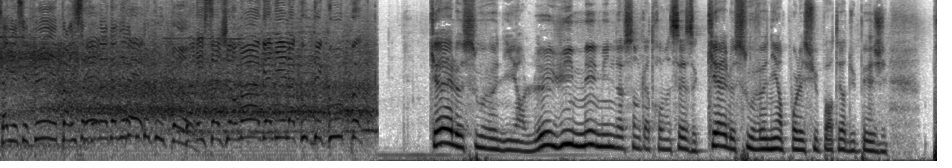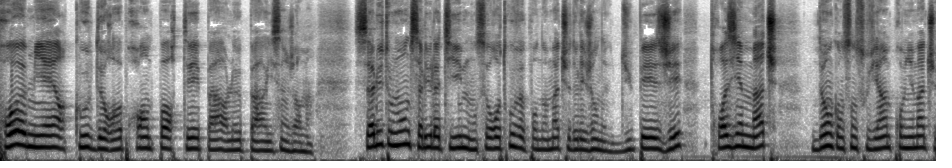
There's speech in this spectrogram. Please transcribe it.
Ça y est, c'est fait. Paris Saint-Germain a gagné la Coupe des Coupes. Paris Saint-Germain a gagné la Coupe des Coupes. Quel souvenir Le 8 mai 1996, quel souvenir pour les supporters du PSG. Première Coupe d'Europe remportée par le Paris Saint-Germain. Salut tout le monde, salut la team, on se retrouve pour nos matchs de légende du PSG. Troisième match, donc on s'en souvient, premier match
